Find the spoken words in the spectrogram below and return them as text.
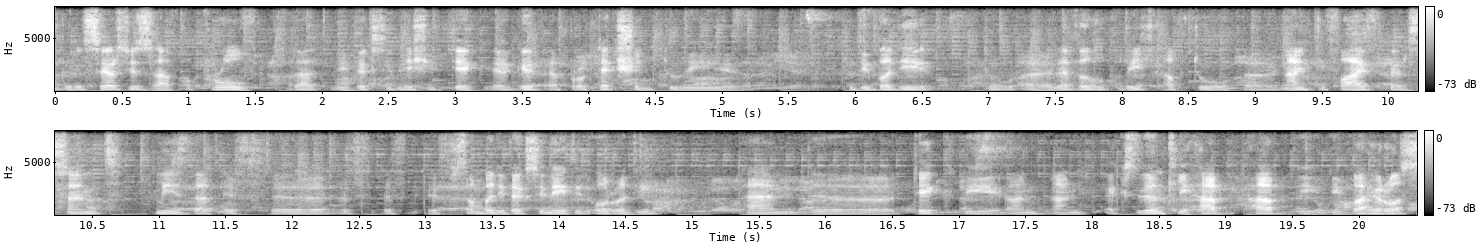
The researchers have approved that the vaccination take, uh, give a protection to the, to the body to a level reached up to 95 percent means that if, uh, if, if, if, somebody vaccinated already and uh, take the and, and accidentally have, have the, the virus,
